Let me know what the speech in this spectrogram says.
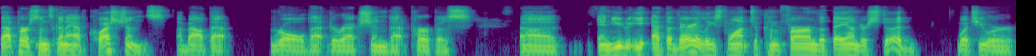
that person's going to have questions about that role that direction that purpose uh, and you'd at the very least want to confirm that they understood what you were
